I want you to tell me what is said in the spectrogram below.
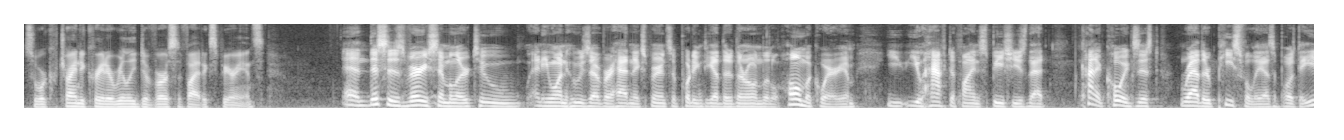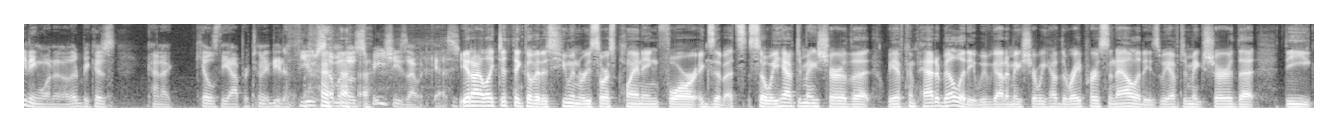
So we're trying to create a really diversified experience. And this is very similar to anyone who's ever had an experience of putting together their own little home aquarium. You, you have to find species that kind of coexist rather peacefully as opposed to eating one another because kind of kills the opportunity to view some of those species, I would guess. You know, I like to think of it as human resource planning for exhibits. So we have to make sure that we have compatibility. We've got to make sure we have the right personalities. We have to make sure that the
